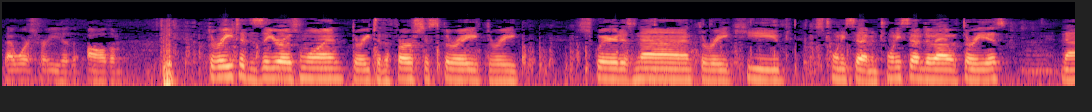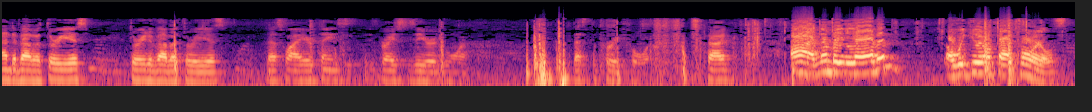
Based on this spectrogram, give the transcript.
That works for either all of them. 3 to the 0 is 1. 3 to the first is 3. 3 squared is 9. 3 cubed is 27. 27 divided by 3 is? 9 divided by 3 is? 3 divided by 3 is? That's why everything is raised to 0 is 1. That's the proof for it. Okay? Alright, number 11. Are we good on factorials?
